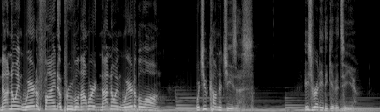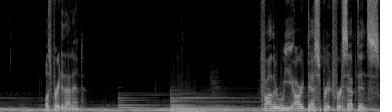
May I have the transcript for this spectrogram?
not knowing where to find approval, not, where, not knowing where to belong, would you come to Jesus? He's ready to give it to you. Let's pray to that end. Father, we are desperate for acceptance.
